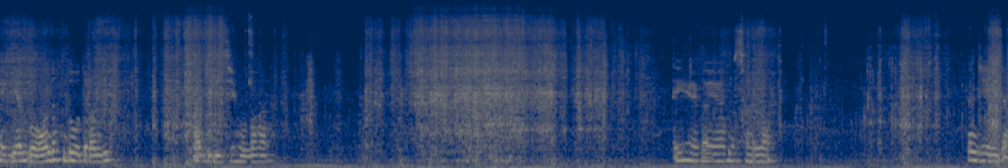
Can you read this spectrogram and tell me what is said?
ਹੈਗੀ ਆ ਗੋਂਦ ਦੋ ਤਰ੍ਹਾਂ ਦੀ। ਅੱਜ ਵੀ ਸੀ ਹੁਣ ਬਾਹਰ। ਤੇ ਹੈਗਾ ਆ ਮਸਾਲਾ। ਪੰਜੀਰੀ ਦਾ।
